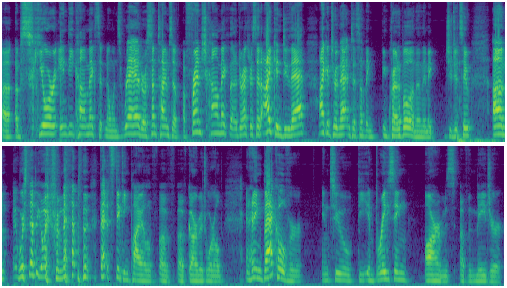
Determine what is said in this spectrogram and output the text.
uh, obscure indie comics that no one's read, or sometimes a, a, French comic that a director said, "I can do that. I can turn that into something incredible," and then they make jujitsu. Um, we're stepping away from that that stinking pile of, of, of garbage world, and heading back over into the embracing arms of the major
